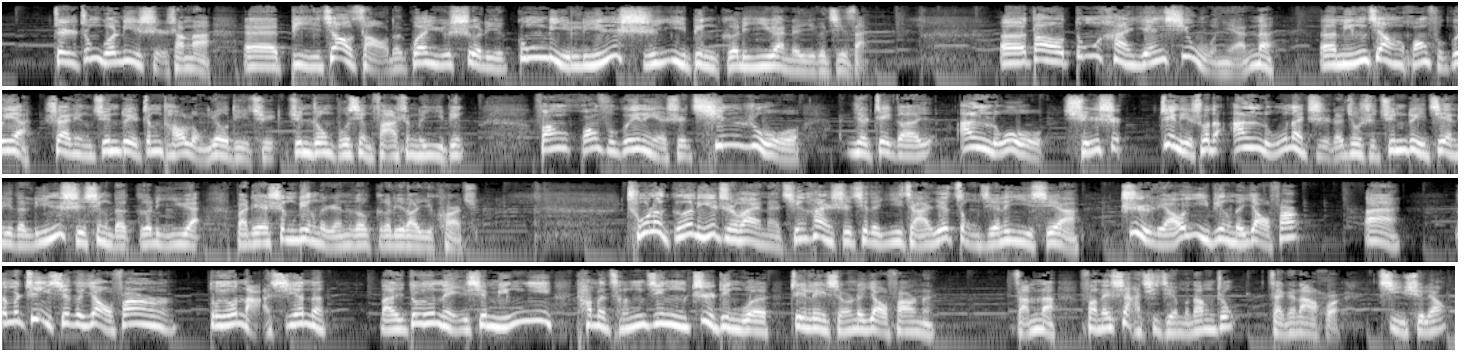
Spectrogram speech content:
这是中国历史上啊，呃，比较早的关于设立公立临时疫病隔离医院的一个记载。呃，到东汉延熙五年呢，呃，名将黄甫圭啊，率领军队征讨陇右地区，军中不幸发生了疫病，黄黄甫圭呢也是侵入这个安卢巡视。这里说的安卢呢，指的就是军队建立的临时性的隔离医院，把这些生病的人都隔离到一块儿去。除了隔离之外呢，秦汉时期的医家也总结了一些啊治疗疫病的药方，哎，那么这些个药方都有哪些呢？那都有哪些名医他们曾经制定过这类型的药方呢？咱们呢放在下期节目当中再跟大伙儿继续聊。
